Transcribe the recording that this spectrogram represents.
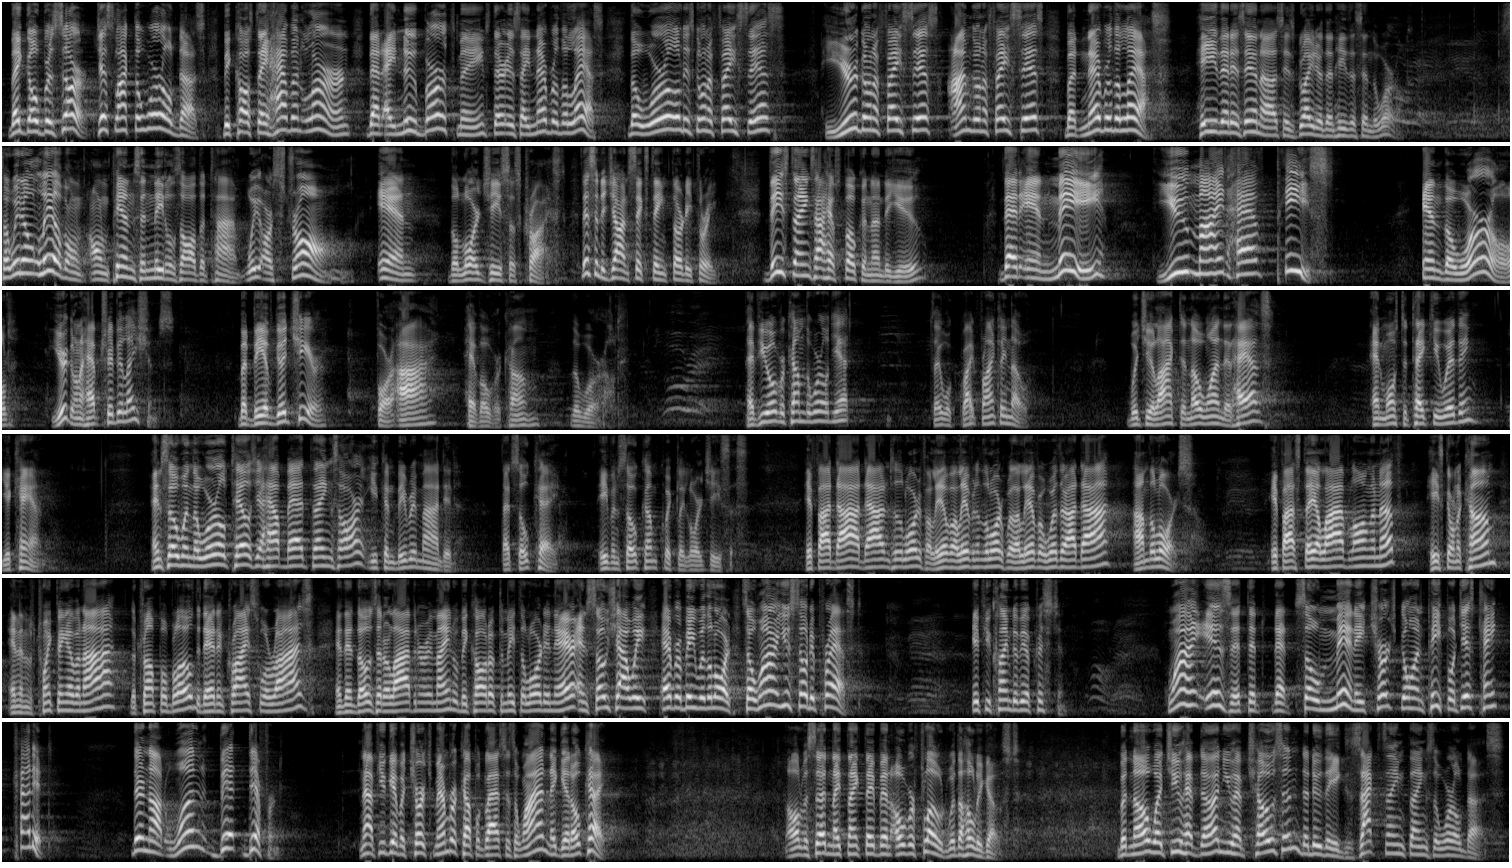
They go berserk, just like the world does, because they haven't learned that a new birth means there is a nevertheless. The world is going to face this, you're going to face this, I'm going to face this, but nevertheless, he that is in us is greater than he that's in the world. So we don't live on, on pins and needles all the time. We are strong in the Lord Jesus Christ. Listen to John 16 33. These things I have spoken unto you, that in me you might have peace. In the world, you're going to have tribulations. But be of good cheer, for I have overcome the world. Have you overcome the world yet? Say, well, quite frankly, no. Would you like to know one that has and wants to take you with him? You can. And so when the world tells you how bad things are, you can be reminded that's okay. Even so, come quickly, Lord Jesus. If I die, I die unto the Lord. If I live, I live unto the Lord. Whether I live or whether I die, I'm the Lord's. If I stay alive long enough, He's going to come, and in the twinkling of an eye, the trump will blow, the dead in Christ will rise, and then those that are alive and remain will be called up to meet the Lord in the air, and so shall we ever be with the Lord. So why are you so depressed? If you claim to be a Christian? Why is it that, that so many church going people just can't cut it? They're not one bit different. Now, if you give a church member a couple glasses of wine, they get okay. All of a sudden, they think they've been overflowed with the Holy Ghost. But no, what you have done, you have chosen to do the exact same things the world does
